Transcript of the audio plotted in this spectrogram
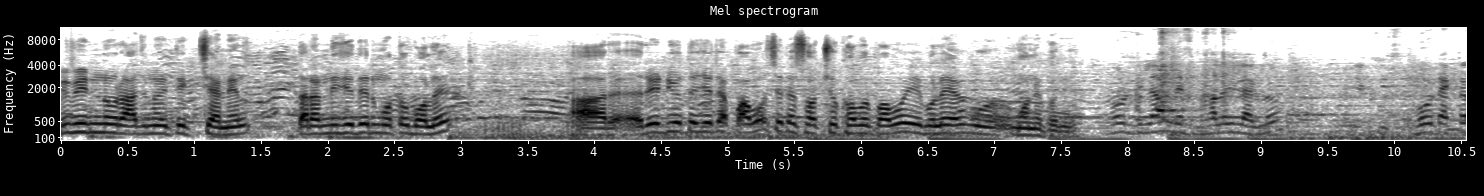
বিভিন্ন রাজনৈতিক চ্যানেল তারা নিজেদের মতো বলে। আর রেডিওতে যেটা পাবো সেটা স্বচ্ছ খবর পাবো এই বলে আমি মনে করি। ভোট দিলাম বেশ ভালোই লাগল। ভোট একটা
